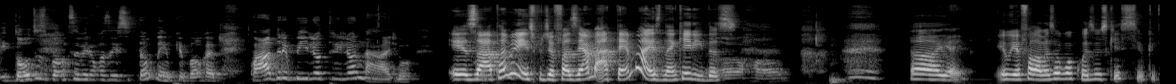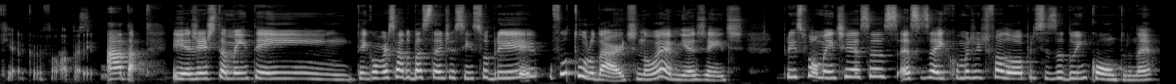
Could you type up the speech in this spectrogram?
E todos os bancos deveriam fazer isso também, porque banco é quadribilhotrilionário. Exatamente, podia fazer até mais, né, queridas? Aham. Ai, ai. Eu ia falar mais alguma coisa, eu esqueci o que, que era que eu ia falar, peraí. Ah, tá. E a gente também tem, tem conversado bastante, assim, sobre o futuro da arte, não é, minha gente? Principalmente essas, essas aí, como a gente falou, precisa do encontro, né?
